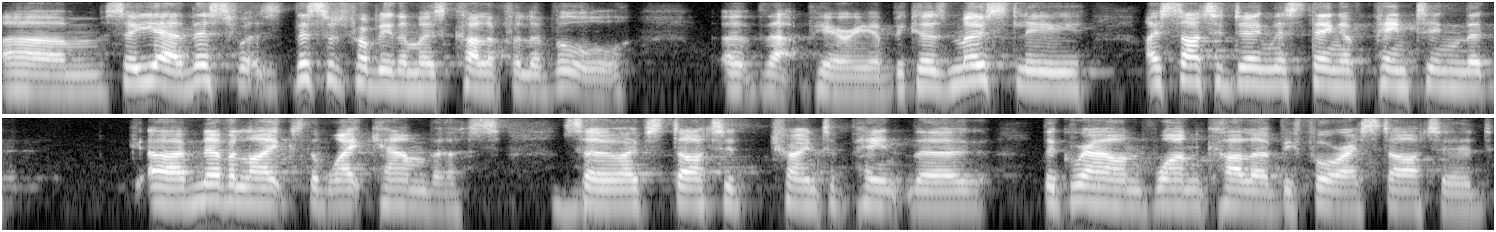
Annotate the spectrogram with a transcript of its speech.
Um, so yeah, this was this was probably the most colorful of all of that period because mostly I started doing this thing of painting the. Uh, I've never liked the white canvas, mm-hmm. so I've started trying to paint the the ground one color before I started.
